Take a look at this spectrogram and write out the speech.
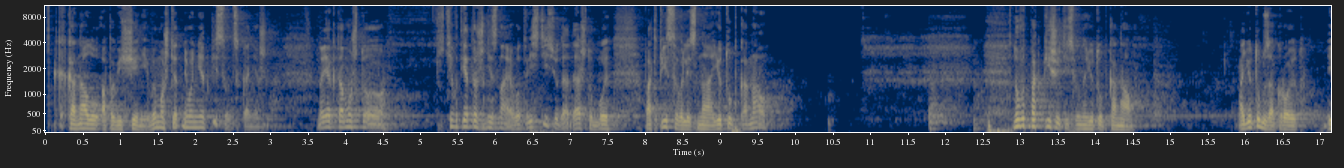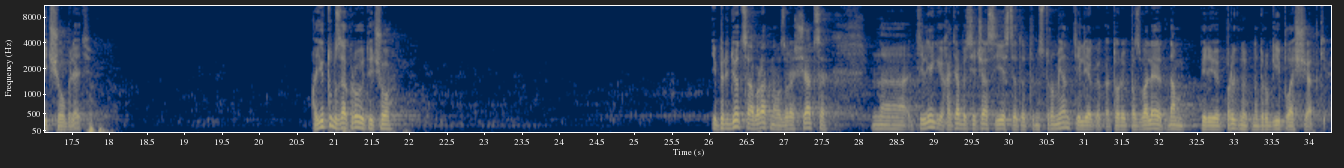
к каналу оповещений. Вы можете от него не отписываться, конечно. Но я к тому, что вот я тоже не знаю, вот вести сюда, да, чтобы подписывались на YouTube канал. Ну вот подпишитесь вы на YouTube канал. А YouTube закроют. И чё, блядь? А YouTube закроют и чё? И придется обратно возвращаться на телеге. Хотя бы сейчас есть этот инструмент телега, который позволяет нам перепрыгнуть на другие площадки.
